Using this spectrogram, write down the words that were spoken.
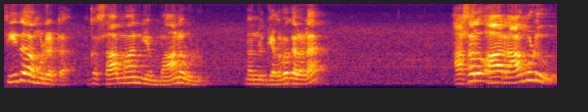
శ్రీరాముడట ఒక సామాన్య మానవుడు నన్ను గెలవగలడా? అసలు ఆ రాముడు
